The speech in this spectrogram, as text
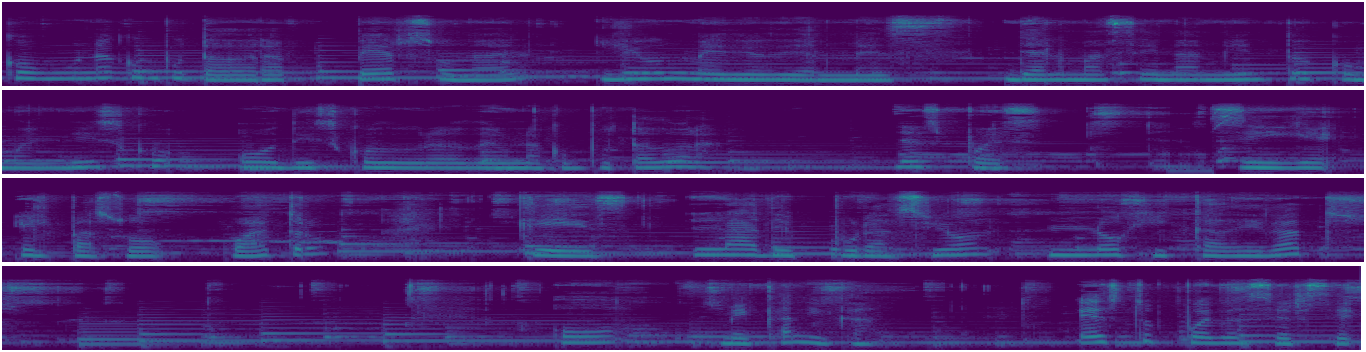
como una computadora personal y un medio de almacenamiento como el disco o disco duro de una computadora. Después sigue el paso 4, que es la depuración lógica de datos o mecánica. Esto puede hacerse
